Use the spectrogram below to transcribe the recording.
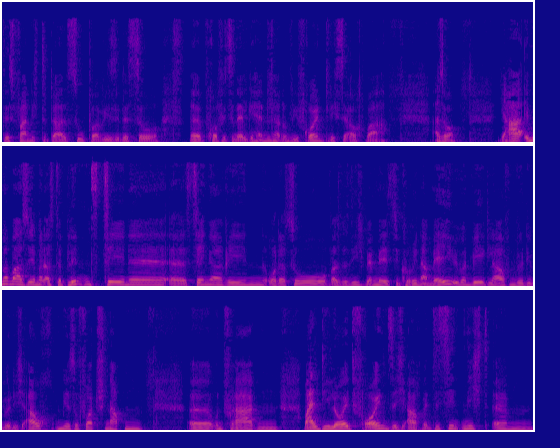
das fand ich total super, wie sie das so äh, professionell gehandelt hat und wie freundlich sie auch war. Also ja, immer mal so jemand aus der Blindenszene, äh, Sängerin oder so, was weiß ich, wenn mir jetzt die Corinna May über den Weg laufen würde, würde ich auch mir sofort schnappen äh, und fragen, weil die Leute freuen sich auch, wenn sie sind nicht ähm,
